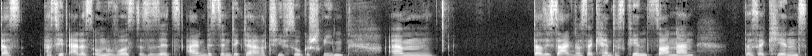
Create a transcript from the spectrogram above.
das passiert alles unbewusst. Es ist jetzt ein bisschen deklarativ so geschrieben, ähm, dass ich sage, das erkennt das Kind, sondern das Kind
